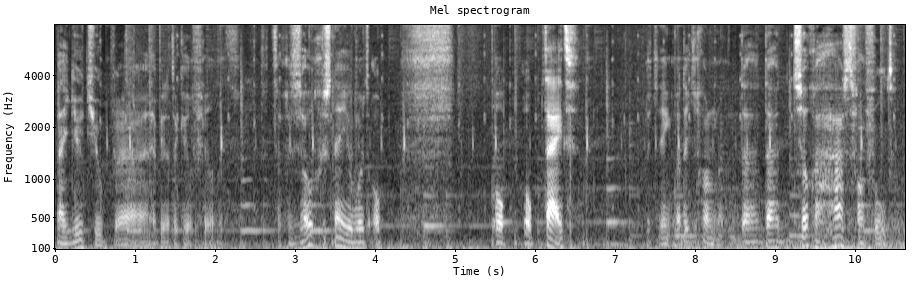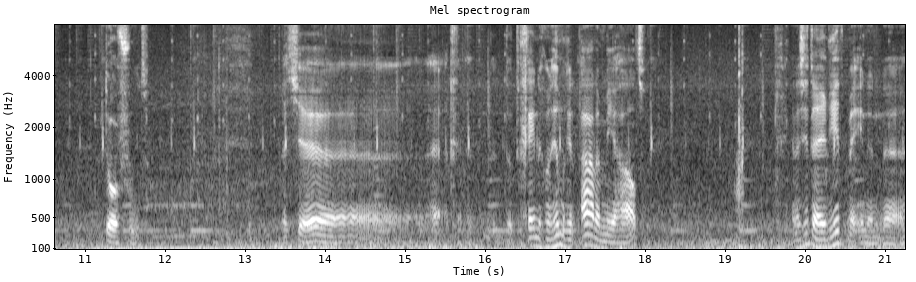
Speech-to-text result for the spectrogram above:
Bij YouTube uh, heb je dat ook heel veel. Dat, dat er zo gesneden wordt op, op, op tijd. Dat je denkt, maar dat je gewoon daar, zo gehaast van voelt doorvoelt. Dat je uh, dat degene gewoon helemaal geen adem meer haalt. En er zit een ritme in een uh,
